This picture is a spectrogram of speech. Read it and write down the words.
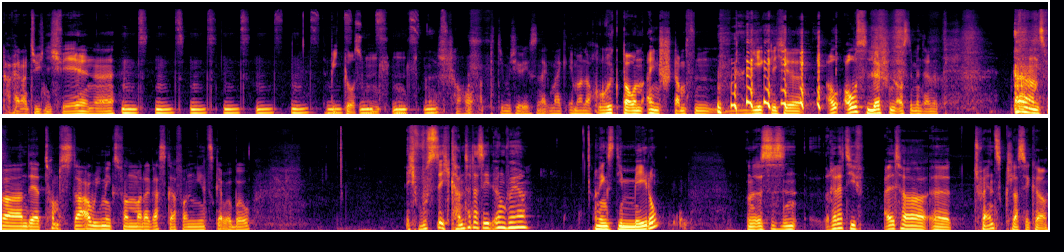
Darf ja natürlich nicht fehlen, ne? Der Beat goes. Schau ab, die sagt Mike immer noch rückbauen, einstampfen, jegliche au auslöschen aus dem Internet. Und zwar der Tom Star Remix von Madagaskar von Neil Scarabow. Ich wusste, ich kannte das Lied irgendwoher. Allerdings die Melo. Und es ist ein relativ alter äh, Trance-Klassiker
